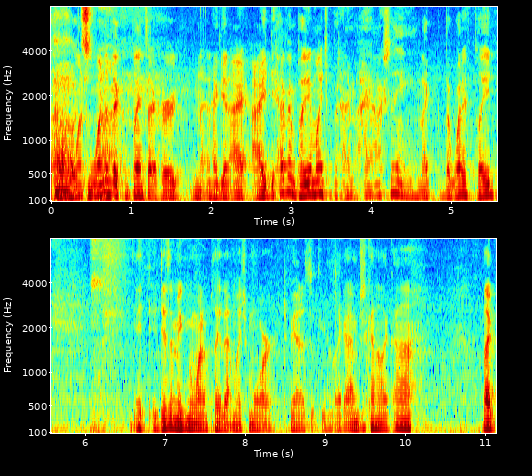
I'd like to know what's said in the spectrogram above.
oh, one, one of the complaints I heard, and and again, I, I haven't played it much, but I'm I actually like the what I've played. It, it doesn't make me want to play that much more. To be honest with you, like I'm just kind of like ah, like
